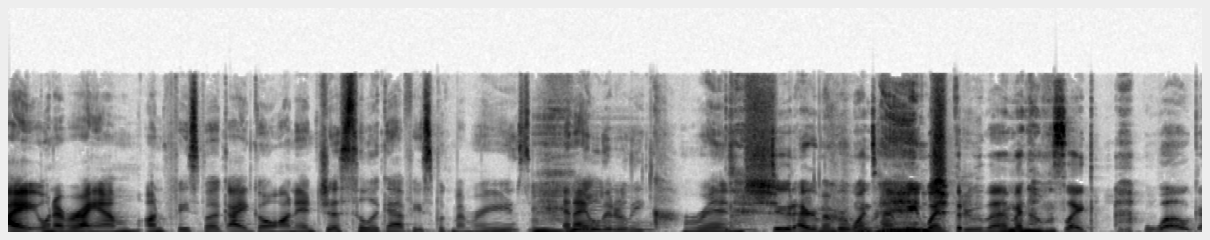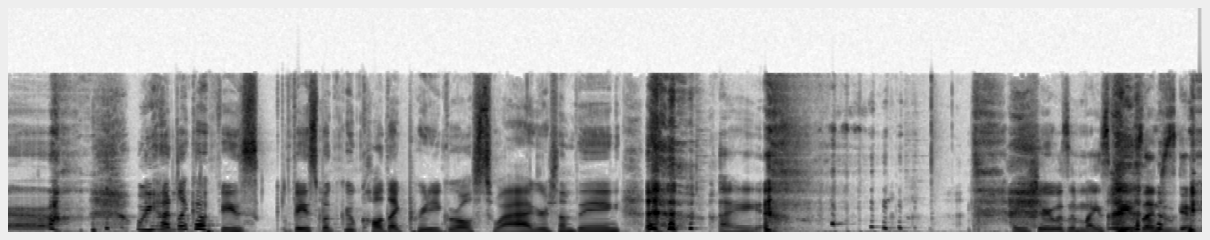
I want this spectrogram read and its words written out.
I, whenever I am on Facebook, I go on it just to look at Facebook memories. and I literally cringe. dude. I remember one time we went through them, and I was like, "Whoa, girl!" We had like a face Facebook group called like Pretty Girl Swag or something. I. Are you sure it wasn't MySpace? I'm just kidding.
